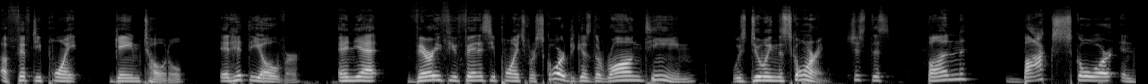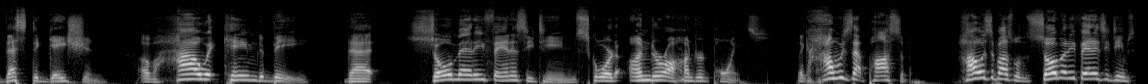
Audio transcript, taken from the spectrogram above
a 50 point game total. It hit the over, and yet very few fantasy points were scored because the wrong team was doing the scoring. It's just this fun box score investigation of how it came to be that so many fantasy teams scored under 100 points. Like, how is that possible? How is it possible that so many fantasy teams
